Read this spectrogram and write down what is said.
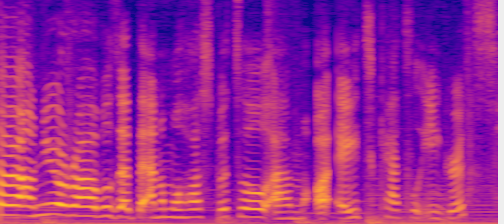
So our new arrivals at the animal hospital um, are eight cattle egrets.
